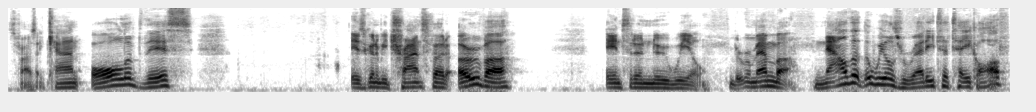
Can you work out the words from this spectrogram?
as far as I can. All of this is going to be transferred over into the new wheel. But remember, now that the wheel's ready to take off,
